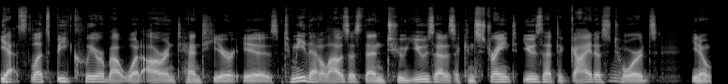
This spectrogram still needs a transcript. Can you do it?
Yes, let's be clear about what our intent here is. To me, that allows us then to use that as a constraint, use that to guide us towards, you know,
